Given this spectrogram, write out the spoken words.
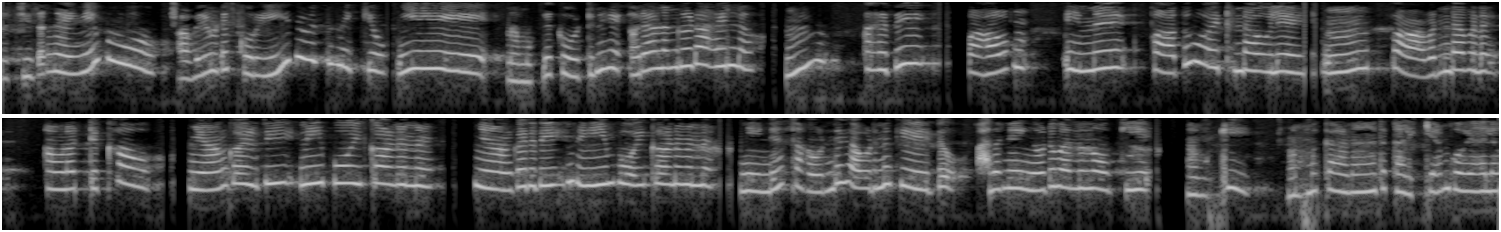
ഇല്ലടി കുറച്ച് ദിവസം കഴിഞ്ഞേ പോവോ അവരിവിടെ കുറേ ദിവസം നിൽക്കൂ. നമുക്ക് കൂട്ടിന് ഒരാളും കൂടെ ആയല്ലോ അതെ. പാവം. ഇന്ന് പാത്തു പോയിട്ടുണ്ടാവൂലേ? പാവണ്ടവൾ അവളൊറ്റക്കാവും. ഞാൻ കരുതി നീ പോയി കാണുന്നു. ഞാൻ കരുതി നീയും പോയി കാണുമെന്ന്. നിന്റെ സൗണ്ട് അവിടുന്ന് കേട്ടു. അത് നീ ഇങ്ങോട്ട് വന്ന് നോക്കി നമുക്ക് നമ്മ കാണാതെ കളിക്കാൻ പോയാലോ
